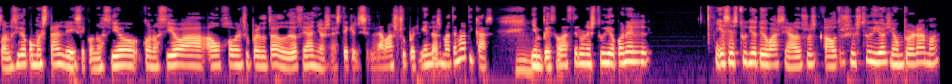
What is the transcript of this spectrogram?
conocido como Stanley se conoció, conoció a, un joven superdotado de 12 años, a este que se le daban súper bien las matemáticas, mm. y empezó a hacer un estudio con él, y ese estudio dio base a otros, estudios y a un programa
